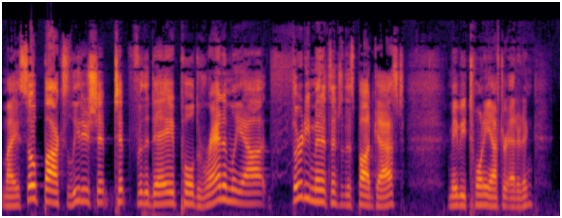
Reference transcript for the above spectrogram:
My soapbox leadership tip for the day pulled randomly out 30 minutes into this podcast, maybe 20 after editing,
